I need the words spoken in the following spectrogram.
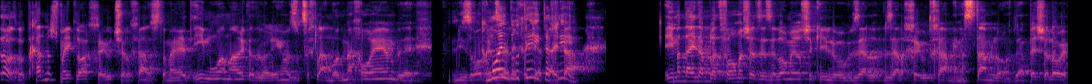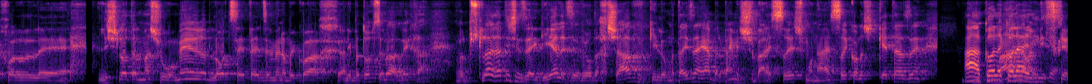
לא, זאת חד משמעית לא אחריות שלך, זאת אומרת, אם הוא אמר את הדברים, אז הוא צריך לעמוד מאחוריהם ולזרוק את זה כמו אנדרוטית, אחי. אם אתה היית פלטפורמה של זה, זה לא אומר שכאילו זה על, זה על אחריותך, מן הסתם לא. זה הפה שלו, הוא יכול uh, לשלוט על מה שהוא אומר, לא הוצאת את זה ממנו בכוח, אני בטוח שזה לא עליך. אבל פשוט לא ידעתי שזה הגיע לזה, ועוד עכשיו, כאילו, מתי זה היה? ב-2017, 2018, כל הקטע הזה? אה, כל, כל האלה, כן.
